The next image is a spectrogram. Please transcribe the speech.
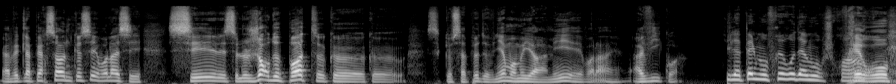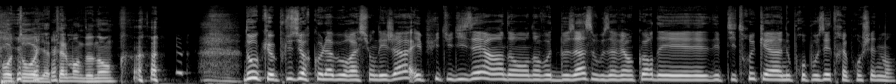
avec la personne que c'est, voilà, c'est, c'est, c'est le genre de pote que, que, que ça peut devenir mon meilleur ami, et voilà, à vie, quoi. Tu l'appelles mon frérot d'amour, je crois. Hein. Frérot, poteau, il y a tellement de noms. Donc plusieurs collaborations déjà. Et puis tu disais, hein, dans, dans, votre besace, vous avez encore des, des, petits trucs à nous proposer très prochainement.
